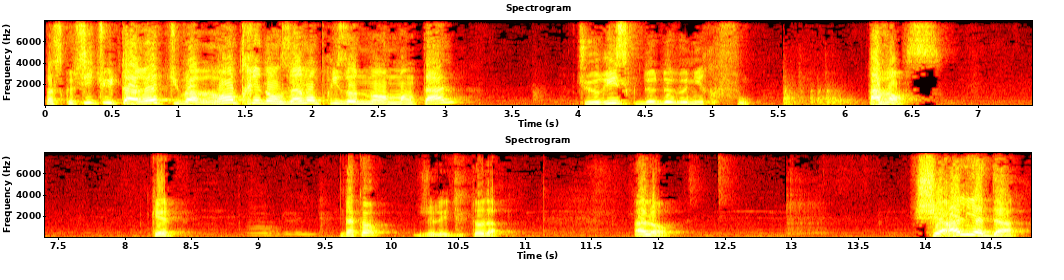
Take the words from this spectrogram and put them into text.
Parce que si tu t'arrêtes, tu vas rentrer dans un emprisonnement mental, tu risques de devenir fou avance. Quel D'accord? Je l'ai dit. Toda. Alors, chez Aliada,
